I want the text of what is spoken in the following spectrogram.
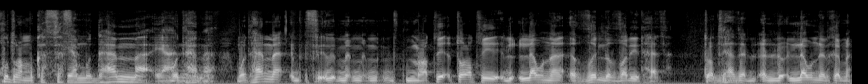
خضرة مكثفة. هي مدهمة يعني. مدهمة. مدهمة في- م- م- معطي تعطي لون الظل الظليل هذا. تعطي هذا الل- اللون من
